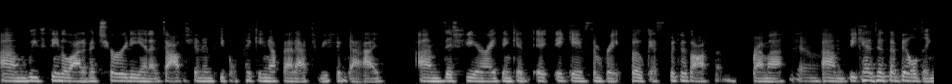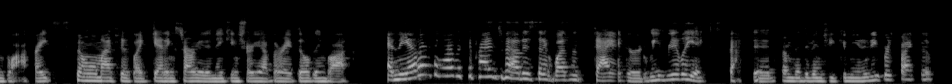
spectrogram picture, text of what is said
um, we've seen a lot of maturity and adoption and people picking up that attribution guide um, this year. I think it, it, it, gave some great focus, which is awesome from a yeah. um, because it's a building block, right? So much is like getting started and making sure you have the right building block. And the other thing I was surprised about is that it wasn't staggered. We really expected from the Da Vinci community perspective,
